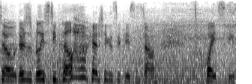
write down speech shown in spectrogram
So there's this really steep hill. we had to take the suitcases down. It's quite steep.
